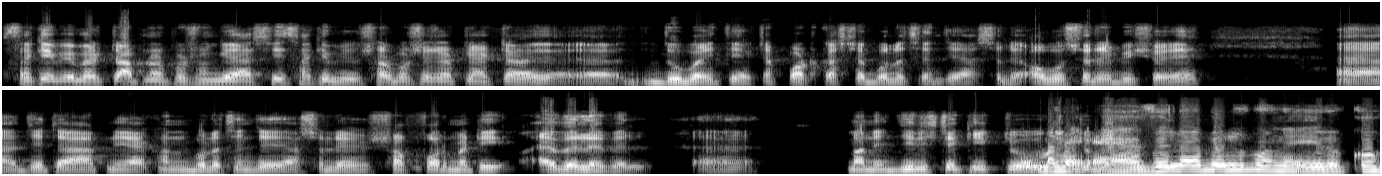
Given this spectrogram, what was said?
সাকিব এবার একটু আপনার প্রসঙ্গে আসি। সাকিব সর্বশেষ আপনি একটা দুবাইতে একটা পডকাস্টে বলেছেন যে আসলে অবসরের বিষয়ে যেটা আপনি এখন বলেছেন যে আসলে সব ফরম্যাটই অ্যাভেলেবেল মানে জিনিসটা কি একটু মানে অ্যাভেলেবেল মানে এরকম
